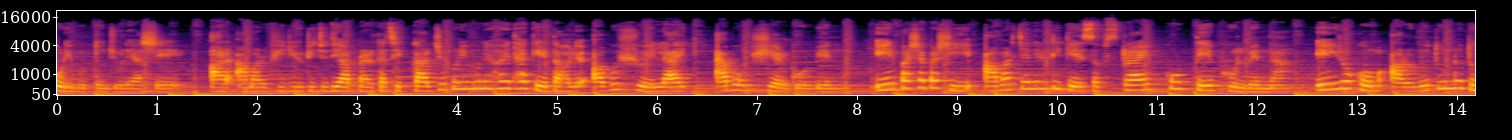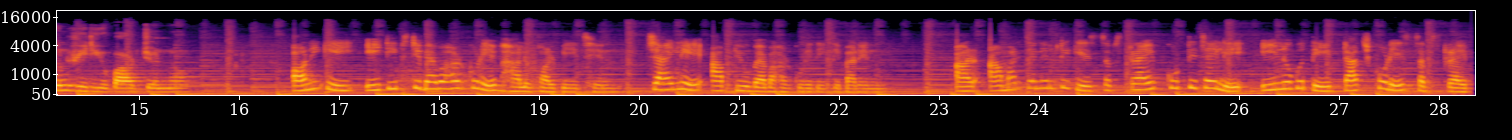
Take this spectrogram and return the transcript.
পরিবর্তন চলে আসে। আর আমার ভিডিওটি যদি আপনার কাছে কার্যকরী মনে হয়ে থাকে, তাহলে অবশ্যই লাইক এবং শেয়ার করবেন। এর পাশাপাশি আমার চ্যানেলটিকে সাবস্ক্রাইব করতে ভুলবেন না। এই রকম আরও নতুন নতুন ভিডিও পাওয়ার জন্য। অনেকেই এই টিপসটি ব্যবহার করে ভালো ফল পেয়েছেন। চাইলে আপনিও ব্যবহার করে দেখতে পারেন। আর আমার চ্যানেলটিকে সাবস্ক্রাইব করতে চাইলে এই লোগোতে টাচ করে সাবস্ক্রাইব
